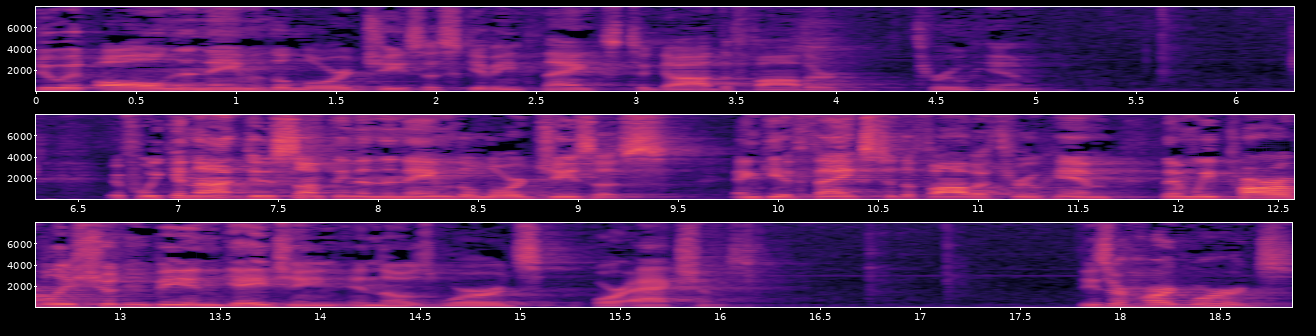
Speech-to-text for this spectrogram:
do it all in the name of the Lord Jesus, giving thanks to God the Father through him. If we cannot do something in the name of the Lord Jesus and give thanks to the Father through him, then we probably shouldn't be engaging in those words or actions. These are hard words,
